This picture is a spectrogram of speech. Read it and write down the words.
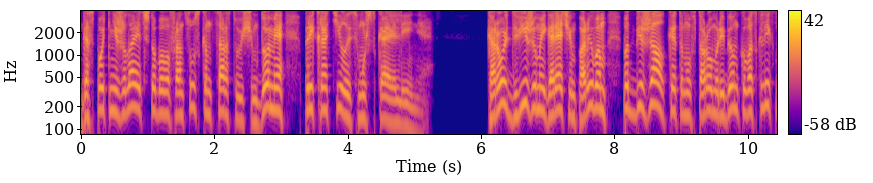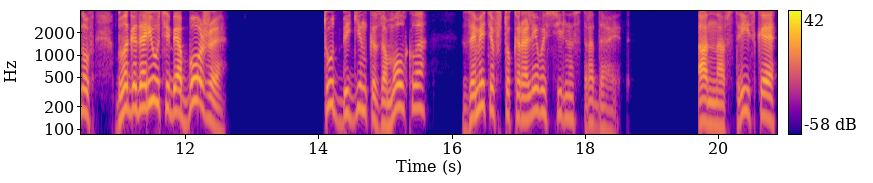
Господь не желает, чтобы во французском царствующем доме прекратилась мужская линия. Король, движимый горячим порывом, подбежал к этому второму ребенку, воскликнув «Благодарю тебя, Боже!». Тут бегинка замолкла, заметив, что королева сильно страдает. Анна Австрийская,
